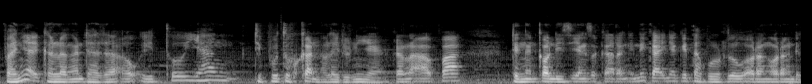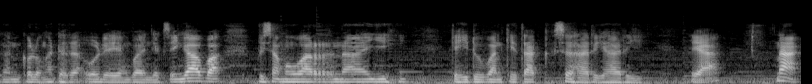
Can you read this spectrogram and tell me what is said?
banyak galangan darah O itu yang dibutuhkan oleh dunia. Karena apa? Dengan kondisi yang sekarang ini kayaknya kita butuh orang-orang dengan golongan darah O deh yang banyak sehingga apa? Bisa mewarnai kehidupan kita sehari-hari, ya. Nah,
